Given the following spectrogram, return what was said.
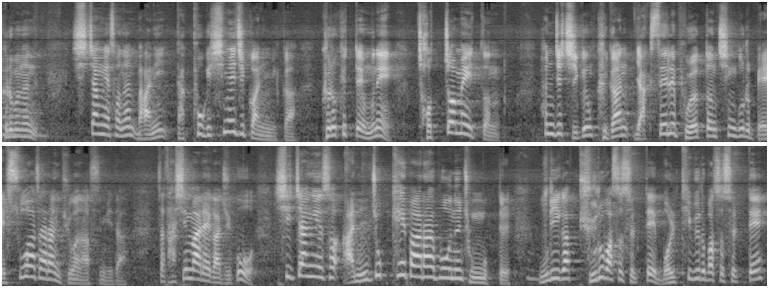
그러면은 음. 시장에서는 많이 낙폭이 심해질 거 아닙니까? 그렇기 때문에 저점에 있던 현재 지금 그간 약세를 보였던 친구를 매수하자라는 뷰가 나왔습니다. 자, 다시 말해가지고 시장에서 안 좋게 바라보는 종목들, 우리가 뷰로 봤었을 때, 멀티뷰로 봤었을 때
